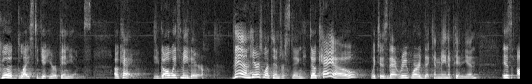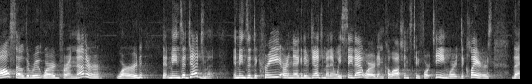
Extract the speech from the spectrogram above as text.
good place to get your opinions. Okay, you go with me there. Then here's what's interesting dokeo, which is that root word that can mean opinion, is also the root word for another word that means a judgment. It means a decree or a negative judgment. And we see that word in Colossians 2:14 where it declares the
